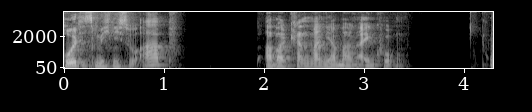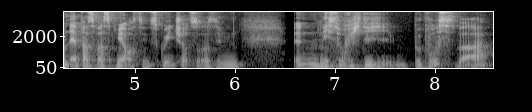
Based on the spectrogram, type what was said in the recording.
holt es mich nicht so ab. Aber kann man ja mal reingucken. Und etwas, was mir aus den Screenshots aus dem äh, nicht so richtig bewusst war,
